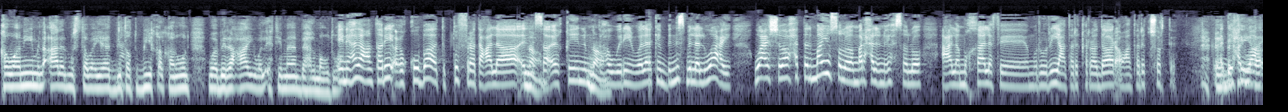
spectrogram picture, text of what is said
قوانين من أعلى المستويات نعم. بتطبيق القانون وبالرعاية والاهتمام بهالموضوع يعني هذا عن طريق عقوبات بتفرض على نعم. السائقين المتهورين نعم. ولكن بالنسبة للوعي وعي الشباب حتى ما يوصلوا لمرحلة أنه يحصلوا على مخالفة مرورية عن طريق الرادار أو عن طريق شرطة بالحقيقة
